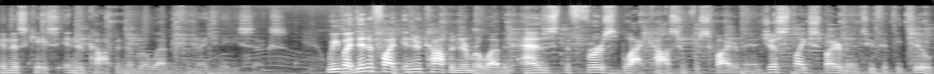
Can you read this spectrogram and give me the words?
in this case Edderkoppen number 11 from 1986. We've identified Edderkoppen number 11 as the first black costume for Spider-Man, just like Spider-Man 252,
